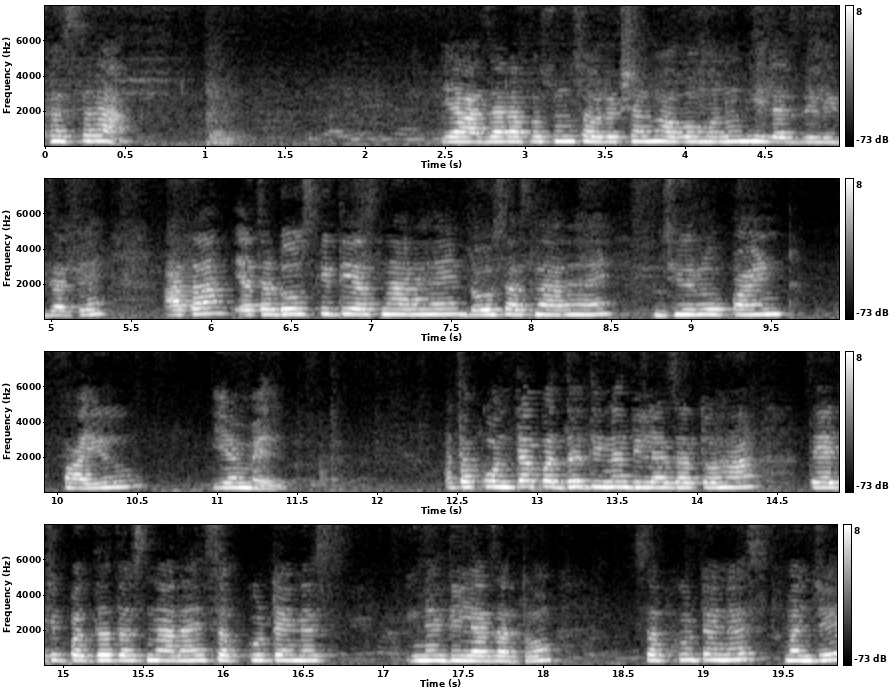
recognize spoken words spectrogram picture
खसरा. या आजारापासून संरक्षण व्हावं म्हणून ही लस दिली जाते. आता याचा डोस किती असणार आहे? डोस असणार आहे zero point five M L आता कोणत्या पद्धतीनं दिला जातो हा? तर याची पद्धत असणार आहे सबक्युटेनसने दिला जातो. सबक्युटेनस म्हणजे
